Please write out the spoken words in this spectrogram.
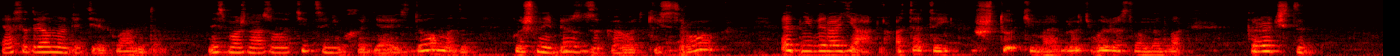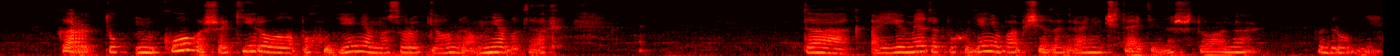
я смотрел на эти рекламы там. Здесь можно озолотиться, не выходя из дома. Да, пышный бюст за короткий срок. Это невероятно. От этой штуки моя грудь выросла на два. Короче, ты Картункова шокировала похудением на 40 килограмм. Мне бы так. Так, а ее метод похудения вообще за гранью. Читайте, на что она подробнее.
